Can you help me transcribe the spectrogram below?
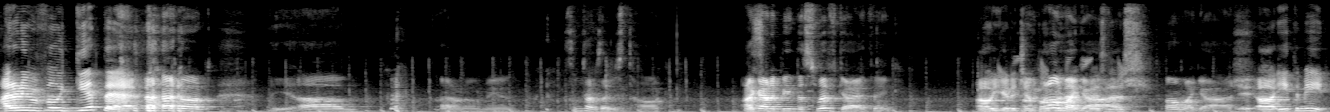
I don't even fully get that. I don't. Um, I don't know, man. Sometimes I just talk. I gotta be the Swift guy, I think. oh, you gotta jump over oh my that gosh. business. Oh my gosh. Uh, eat the meat.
